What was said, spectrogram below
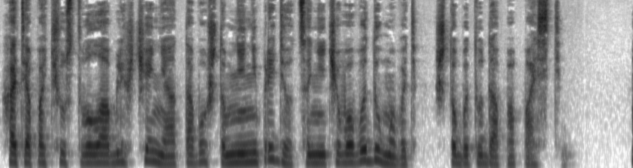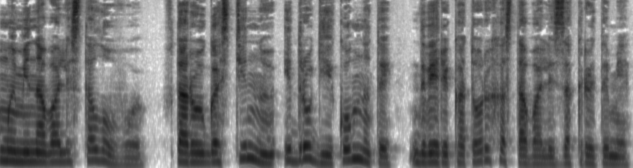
хотя почувствовала облегчение от того, что мне не придется ничего выдумывать, чтобы туда попасть. Мы миновали столовую, вторую гостиную и другие комнаты, двери которых оставались закрытыми.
